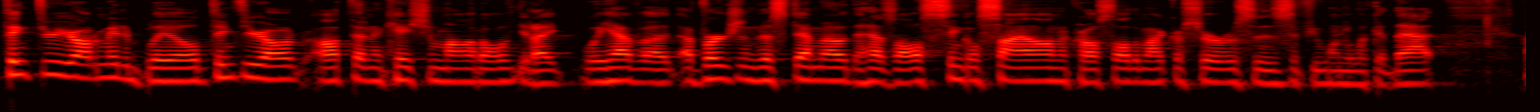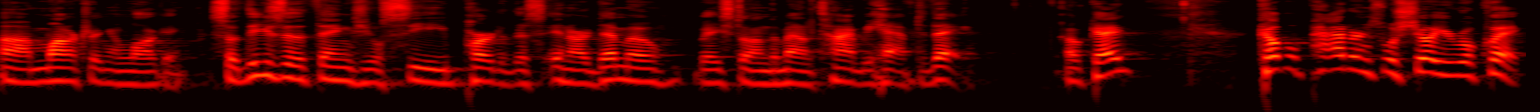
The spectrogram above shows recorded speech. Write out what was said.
think through your automated build, think through your authentication model. Like we have a, a version of this demo that has all single sign-on across all the microservices if you want to look at that, uh, monitoring and logging. So these are the things you'll see part of this in our demo based on the amount of time we have today. Okay? A couple patterns we'll show you real quick.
